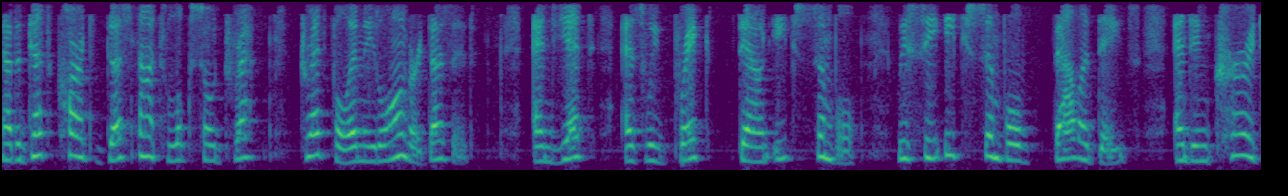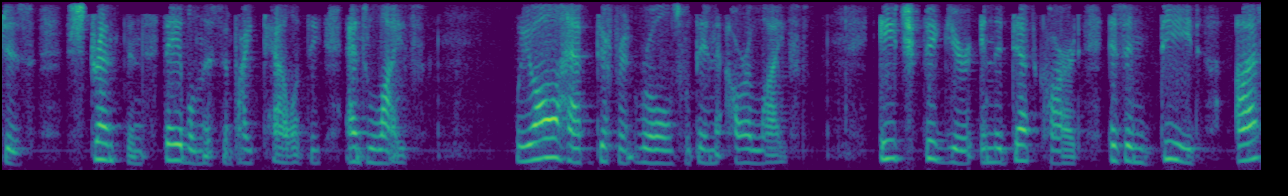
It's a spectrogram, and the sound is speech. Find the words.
Now the death card does not look so dread, dreadful any longer, does it? And yet, as we break down each symbol, we see each symbol validates and encourages strength and stableness and vitality and life. We all have different roles within our life. Each figure in the death card is indeed us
